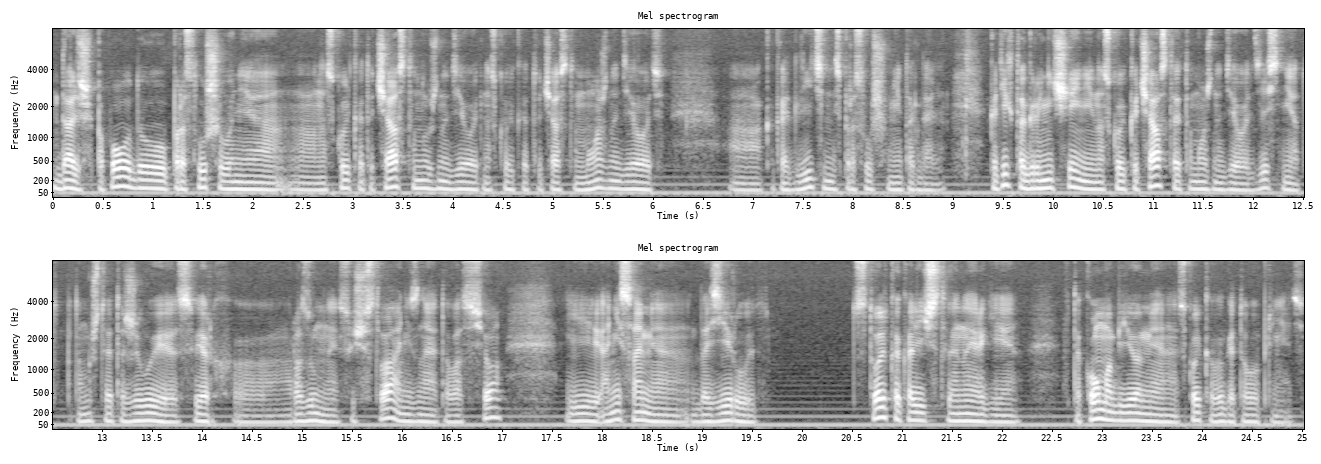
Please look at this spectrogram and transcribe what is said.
дальше, по поводу прослушивания, э, насколько это часто нужно делать, насколько это часто можно делать. А, какая длительность прослушивания и так далее. Каких-то ограничений, насколько часто это можно делать, здесь нет, потому что это живые сверхразумные существа, они знают о вас все, и они сами дозируют столько количества энергии в таком объеме, сколько вы готовы принять.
